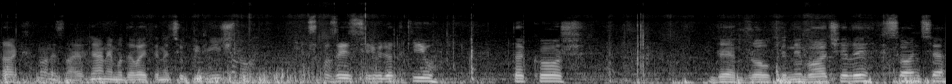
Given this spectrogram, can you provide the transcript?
Так, ну не знаю, глянемо давайте на цю північну експозицію льотків також, де бджолки не бачили сонця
